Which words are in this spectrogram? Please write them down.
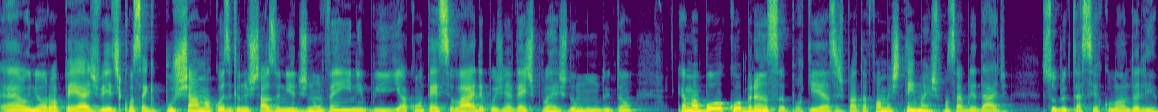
É, a União Europeia às vezes consegue puxar uma coisa que nos Estados Unidos não vem e, e acontece lá e depois reveste para o resto do mundo. Então é uma boa cobrança, porque essas plataformas têm uma responsabilidade sobre o que está circulando ali.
